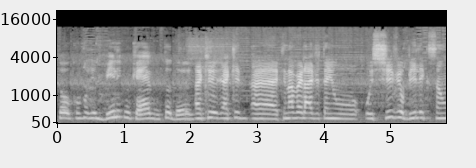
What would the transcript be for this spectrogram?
Tô confundindo Billy com Kevin, tô doido. É que, é que, é que na verdade tem o, o Steve e o Billy que são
